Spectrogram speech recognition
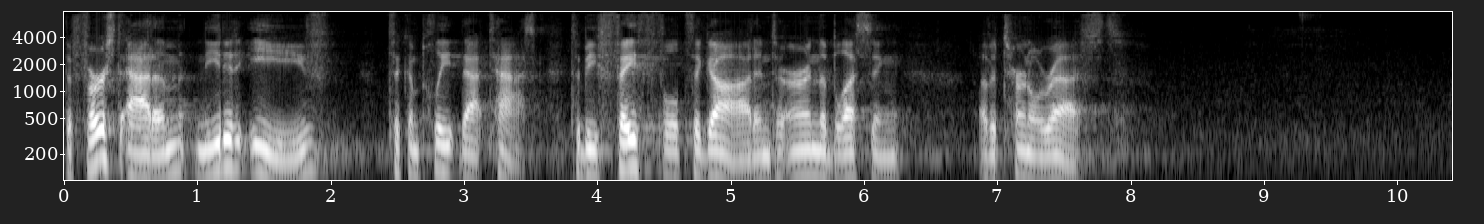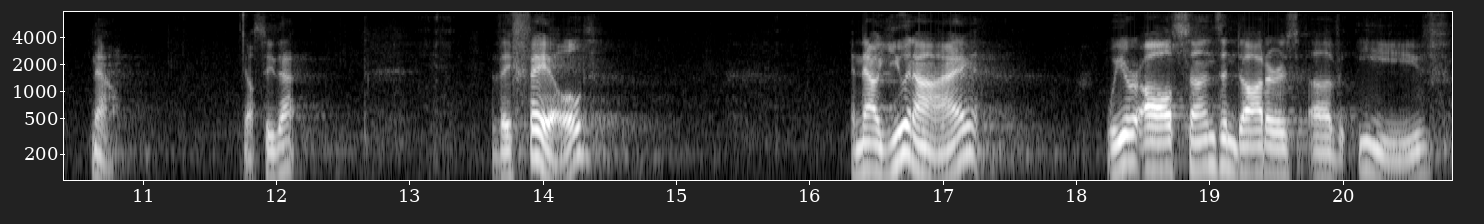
The first Adam needed Eve to complete that task, to be faithful to God and to earn the blessing of eternal rest. Now, y'all see that? They failed. And now you and I we are all sons and daughters of Eve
